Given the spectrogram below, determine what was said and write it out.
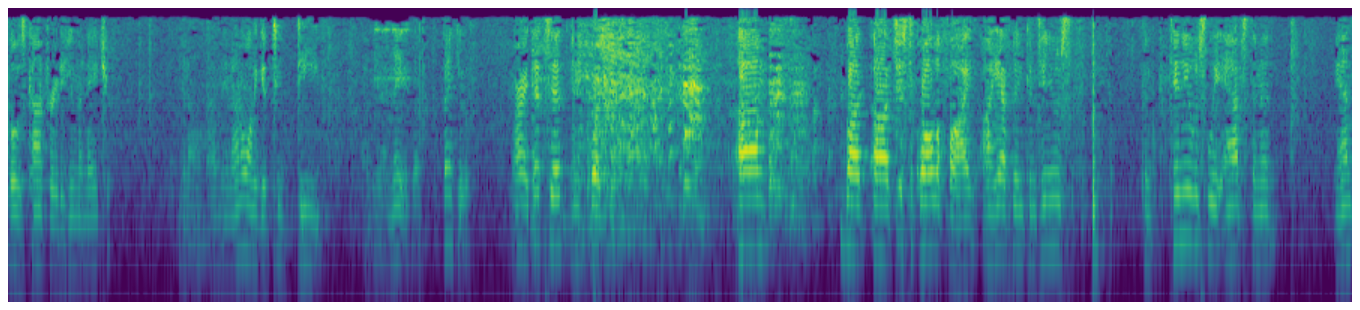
goes contrary to human nature. You know, I mean, I don't want to get too deep. I mean, I may, but thank you. All right, that's it. Any questions? um, but uh, just to qualify, I have been continuous, continuously abstinent and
